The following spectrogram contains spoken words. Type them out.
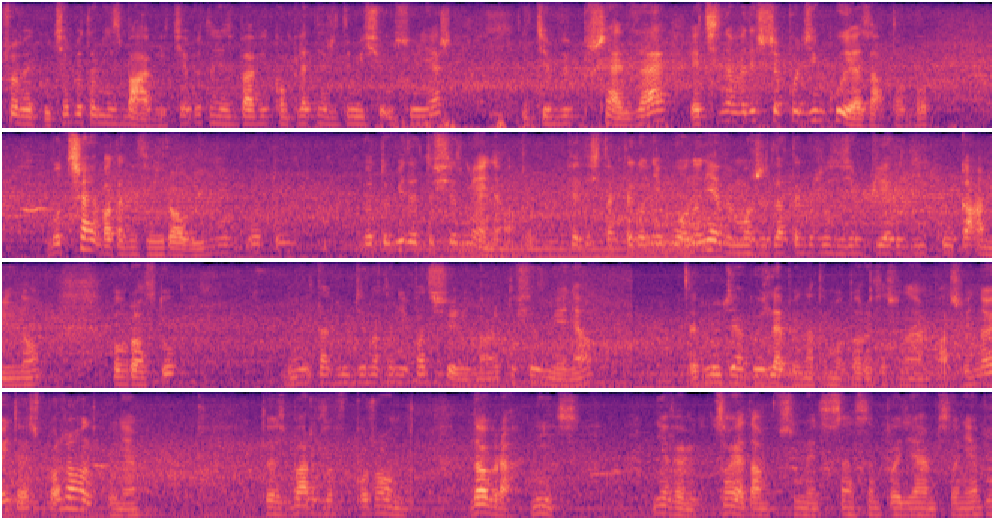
człowieku, ciebie to nie zbawi, ciebie to nie zbawi kompletnie, że ty mi się usuniesz i cię wyprzedzę, ja ci nawet jeszcze podziękuję za to, bo, bo trzeba takie coś robić, bo, bo, to, bo to widać, to się zmienia, to kiedyś tak tego nie było, no nie wiem, może dlatego, że jeździłem pierdzi kółkami, no, po prostu, no i tak ludzie na to nie patrzyli, no ale to się zmienia, tak ludzie jakoś lepiej na te motory zaczynają patrzeć, no i to jest w porządku, nie? To jest bardzo w porządku. Dobra, nic. Nie wiem, co ja tam w sumie z sensem powiedziałem, co nie, bo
